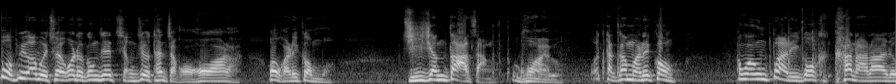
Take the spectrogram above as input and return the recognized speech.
报表还未出来，我就讲这上少趁十五花啦。我有甲你讲无？即将大涨，有看无？我逐工嘛咧讲。我讲百二股卡拉拉的，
